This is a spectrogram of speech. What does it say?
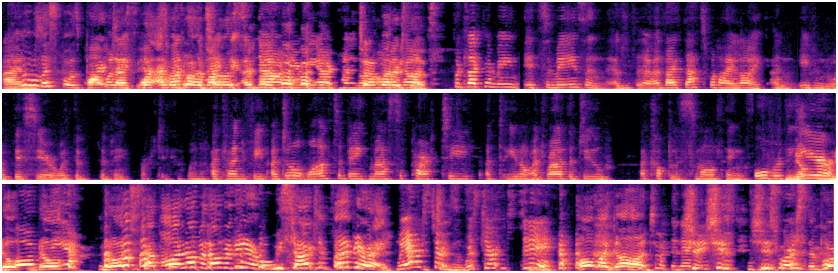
Well, I suppose what parties, were like, yeah, and what's the right thing? And now here we are, kind of going, oh my god. But like, I mean, it's amazing. Uh, Like that's what I like. And even with this year, with the, the big party I kind of feel I don't want a big massive party. I, you know, I'd rather do a couple of small things over the No, year. no, over no. Oh, the year. No, just have all of it over there. But we start in February. We are starting. We're starting today. Oh my God. The She, she's she's worse than poor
